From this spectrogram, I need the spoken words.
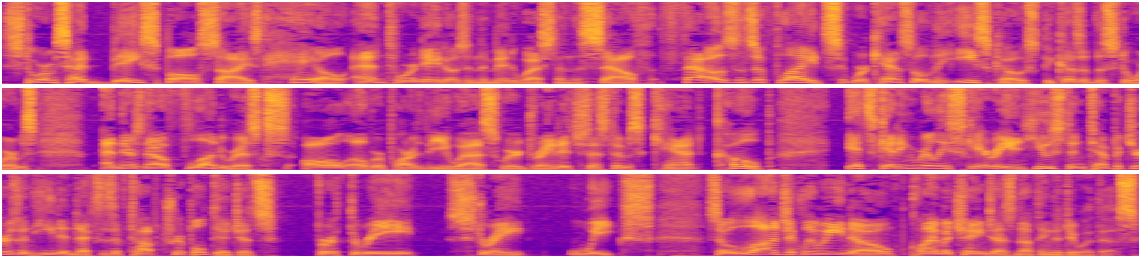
Storms had baseball sized hail and tornadoes in the Midwest and the South. Thousands of flights were canceled on the East Coast because of the storms. And there's now flood risks all over part of the U.S. where drainage systems can't cope. It's getting really scary. In Houston, temperatures and heat indexes have topped triple digits for three straight weeks. So logically, we know climate change has nothing to do with this.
